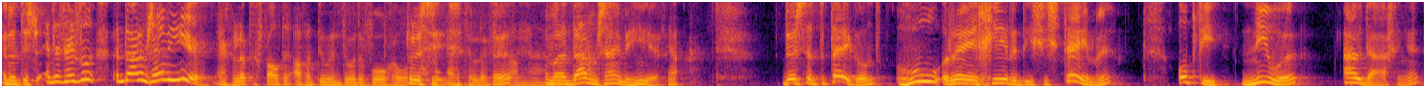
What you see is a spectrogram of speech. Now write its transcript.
En, dat is, en, dat heeft, en daarom zijn we hier. En gelukkig valt er af en toe een door de vogel Precies. uit de lucht. Dan, uh... Maar daarom zijn we hier. Ja. Dus dat betekent, hoe reageren die systemen op die nieuwe uitdagingen...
